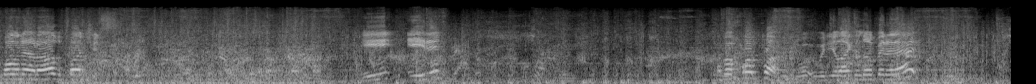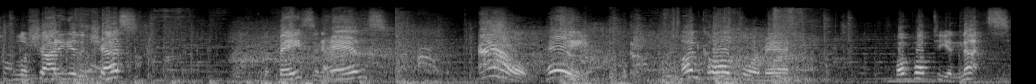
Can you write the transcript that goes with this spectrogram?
Pulling out all the punches. Eat, eat it. How about pump pump? Would you like a little bit of that? A little shotty to the chest, the face and hands. Ow! Hey! Uncalled for, man. Pump up to your nuts.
